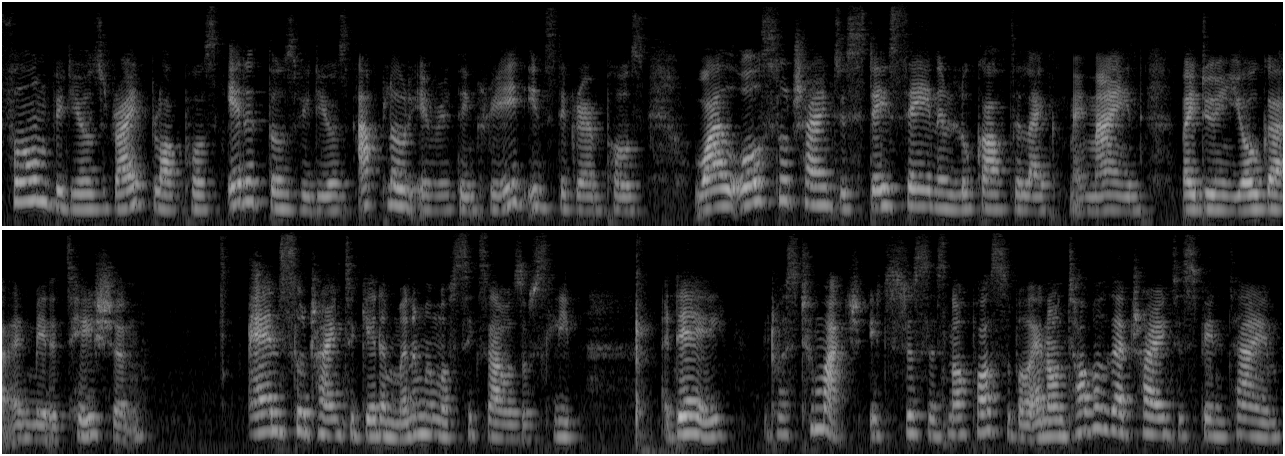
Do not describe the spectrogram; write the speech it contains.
film videos, write blog posts, edit those videos, upload everything, create Instagram posts while also trying to stay sane and look after like my mind by doing yoga and meditation. And still trying to get a minimum of six hours of sleep a day. It was too much. It's just it's not possible. And on top of that trying to spend time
